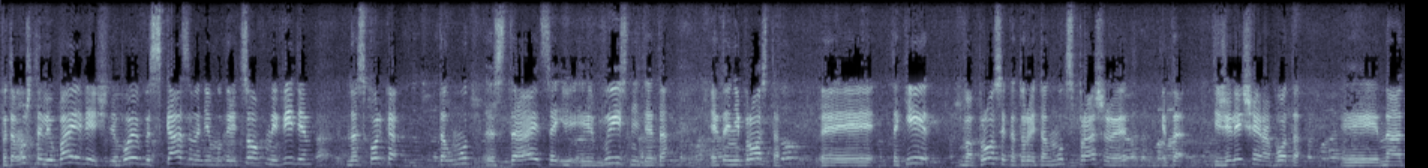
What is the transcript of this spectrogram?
Потому что любая вещь, любое высказывание мудрецов мы видим, насколько Талмуд э, старается и, и выяснить это. Это не просто. Э, такие вопросы, которые Талмуд спрашивает, это тяжелейшая работа. И на,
